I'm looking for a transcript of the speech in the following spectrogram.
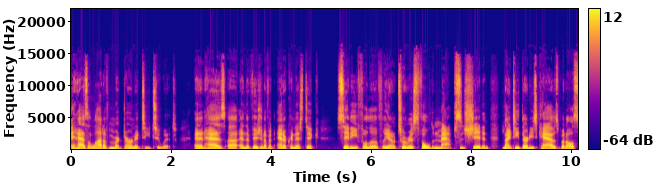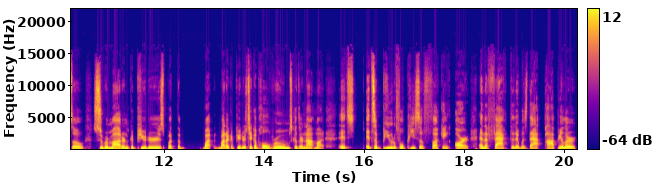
it has a lot of modernity to it. And it has uh and the vision of an anachronistic city full of you know tourists folding maps and shit and 1930s cabs but also super modern computers but the modern computers take up whole rooms because they're not mod. It's it's a beautiful piece of fucking art, and the fact that it was that popular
